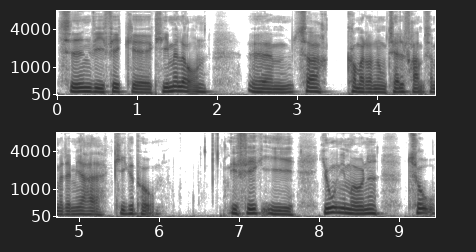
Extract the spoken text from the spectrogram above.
siden vi fik øh, klimaloven, øh, så kommer der nogle tal frem, som er dem, jeg har kigget på. Vi fik i juni måned to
